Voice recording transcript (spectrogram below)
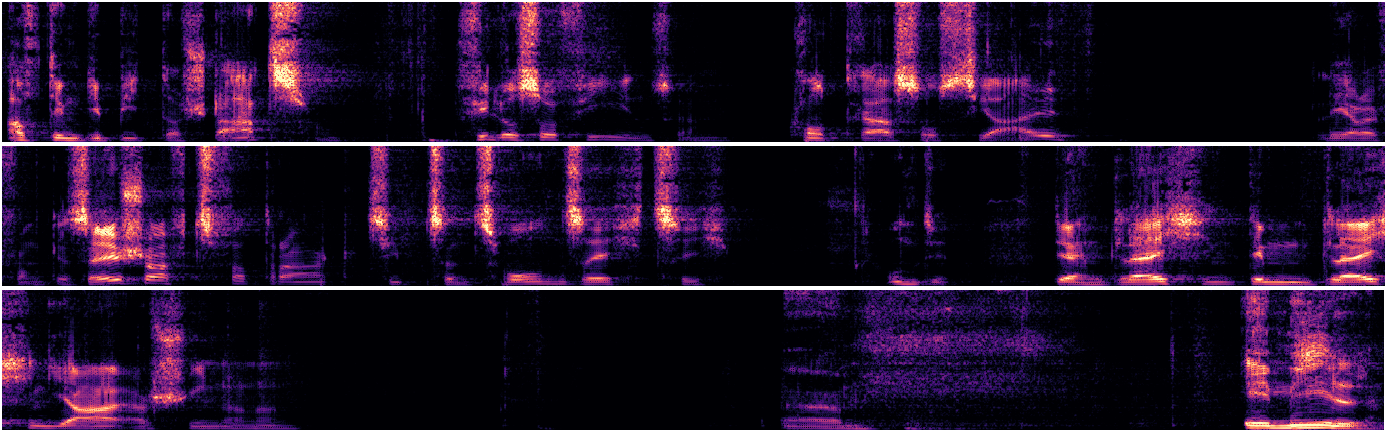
auf dem Gebiet der Staats- und Philosophie in seinem Contrat Social, Lehre vom Gesellschaftsvertrag 1762 und der im gleichen, dem gleichen Jahr erschienenen ähm, Emil.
